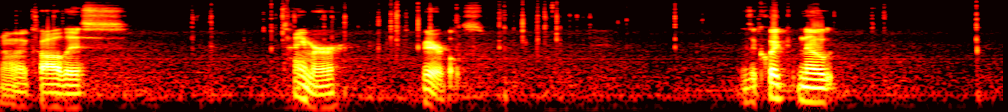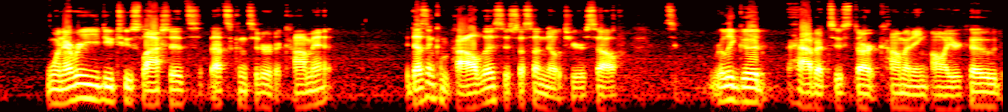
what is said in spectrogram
I'm going to call this timer variables. As a quick note, whenever you do two slashes, that's considered a comment. It doesn't compile this, it's just a note to yourself. It's a really good habit to start commenting all your code.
